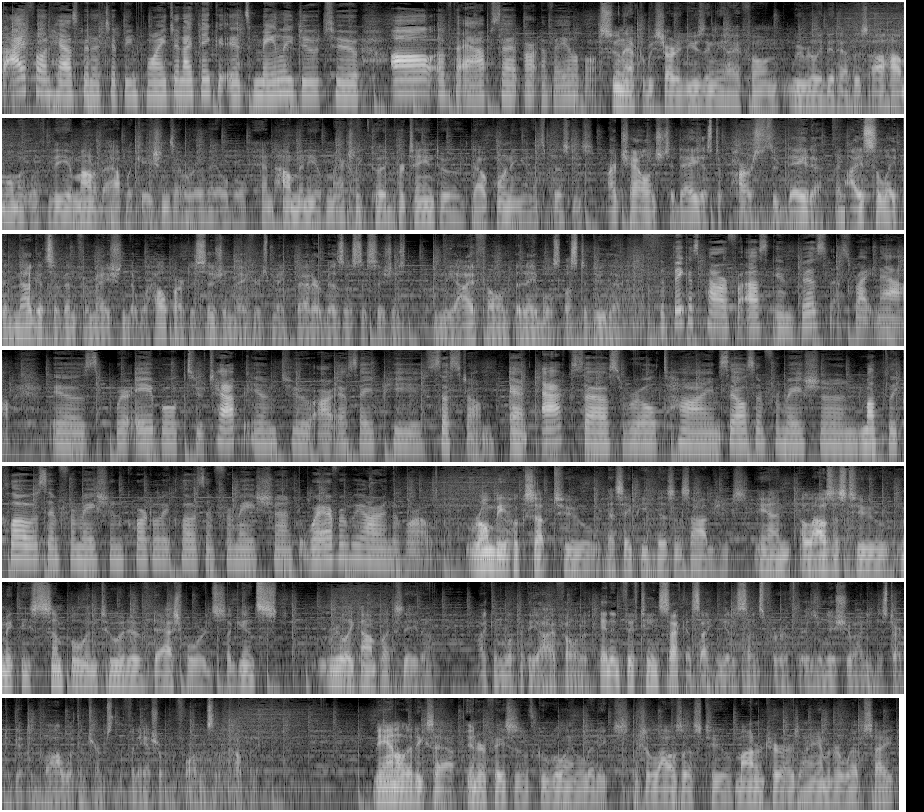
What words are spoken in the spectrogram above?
The iPhone has been a tipping point, and I think it's mainly due to all of the apps that are available. Soon after we started using the iPhone, we really did have this aha moment with the amount of applications that were available and how many of them actually could pertain to Dow Corning and its business. Our challenge today is to parse through data and isolate the nuggets of information that will help our decision makers make better business decisions. And the iPhone enables us to do that. The biggest power for us in business right now is we're able to tap into our SAP system and access real time sales information, monthly close information, quarterly close information, wherever we are in the world. Roambi hooks up to SAP Business Objects and allows us to make these simple, intuitive dashboards against really complex data. I can look at the iPhone and in 15 seconds I can get a sense for if there's an issue I need to start to get involved with in terms of the financial performance of the company. The Analytics app interfaces with Google Analytics, which allows us to monitor our Xiameter website.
